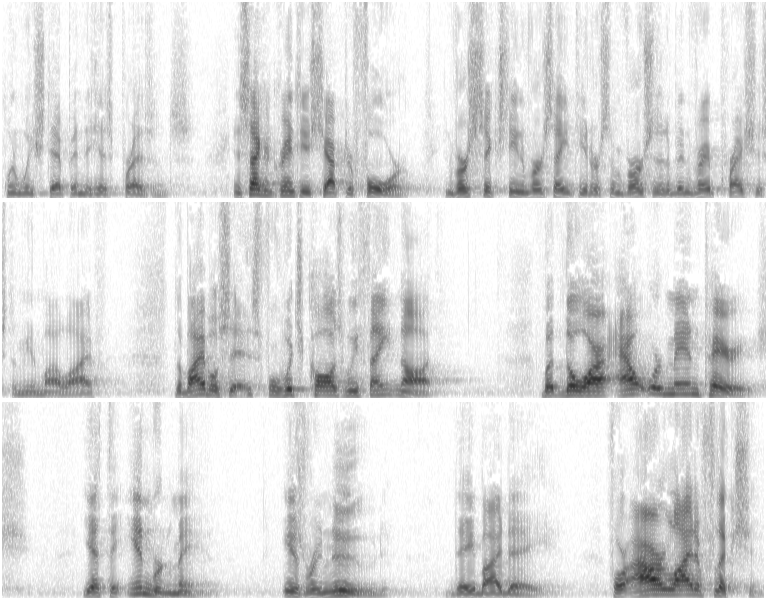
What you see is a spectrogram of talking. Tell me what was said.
when we step into His presence. In 2 Corinthians chapter 4, in verse 16 and verse 18 are some verses that have been very precious to me in my life. The Bible says, For which cause we faint not, but though our outward man perish, yet the inward man is renewed day by day. For our light affliction,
